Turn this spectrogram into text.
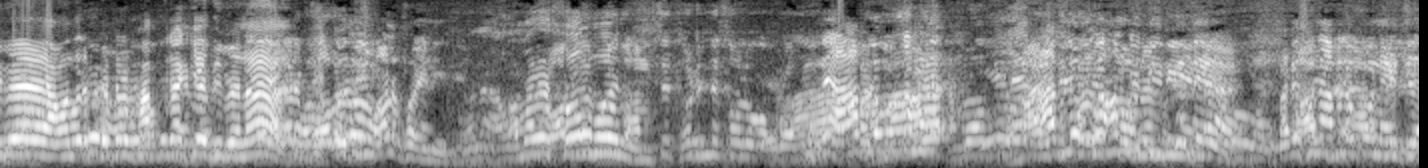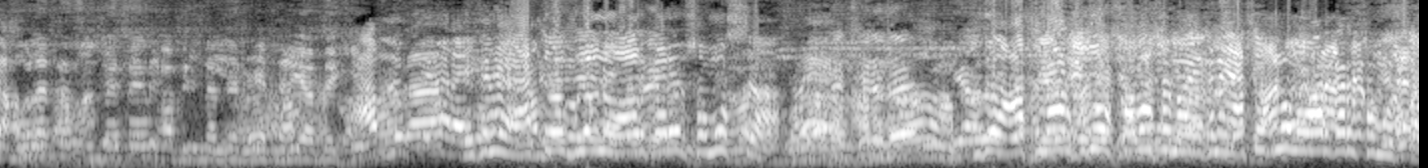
দিবে আমাদের পেটের ভাতটা কে দিবে না আমাদের সলভ হয়নি आप लोगों को आप लोग को हमने दी थी परेशान आप लोग को नहीं दिया आप लोग এখানে এতগুলো ওয়ার্কারের সমস্যা শুধু আপনার শুধু সমস্যা নয় এখানে এতগুলো ওয়ার্কারের সমস্যা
